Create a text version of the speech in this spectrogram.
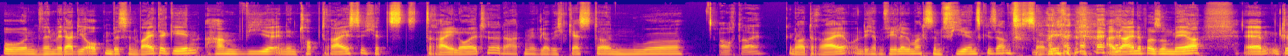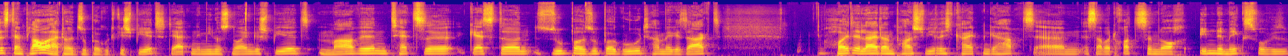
Und wenn wir da die Open ein bisschen weitergehen, haben wir in den Top 30 jetzt drei Leute. Da hatten wir, glaube ich, gestern nur. Auch drei? Genau, drei. Und ich habe einen Fehler gemacht. Es sind vier insgesamt. Sorry. also eine Person mehr. Ähm, Christian Plauer hat heute super gut gespielt. Der hat eine Minus 9 gespielt. Marvin, Tetze gestern super, super gut, haben wir gesagt. Heute leider ein paar Schwierigkeiten gehabt, ähm, ist aber trotzdem noch in dem Mix, wo wir,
